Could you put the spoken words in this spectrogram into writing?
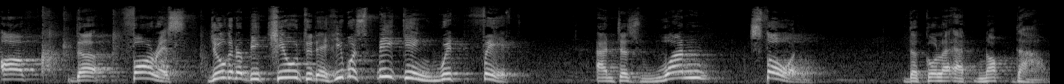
of the forest. You're going to be killed today. He was speaking with faith. And just one stone, the Goliath knocked down.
